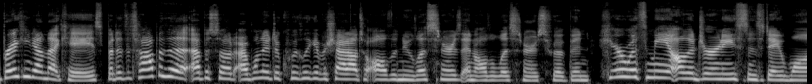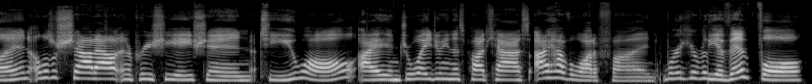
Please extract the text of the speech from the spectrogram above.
breaking down that case. But at the top of the episode, I wanted to quickly give a shout out to all the new listeners and all the listeners who have been here with me on the journey since day one. A little shout out and appreciation to you all. I enjoy doing this podcast. I have a lot of fun. We're here for the eventful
